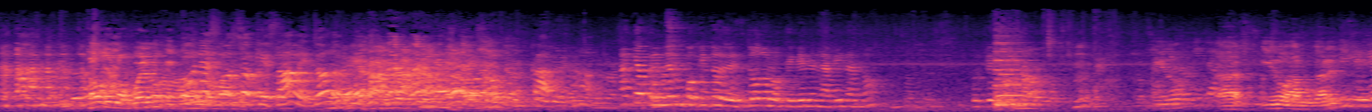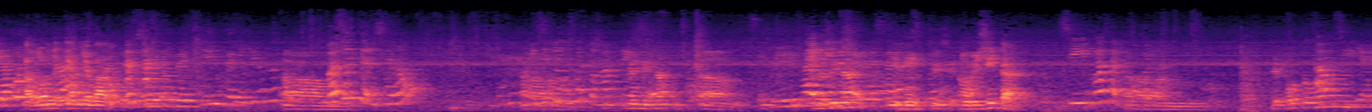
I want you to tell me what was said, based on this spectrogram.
Todo lo bueno y todo Un lo malo. esposo que sabe todo, ¿eh? Hay que aprender un poquito de todo lo que viene en la vida, ¿no? Porque si no, ¿Has ido, has ido a lugares? ¿A dónde te han llevado? De kinder. ¿Vas al tercero? ¿Y si te gusta tomar Visita, tiempo? um, ¿Te? Tu visita. Sí, vas a la escuela. um, Tepoco, Ah, sí, ya.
